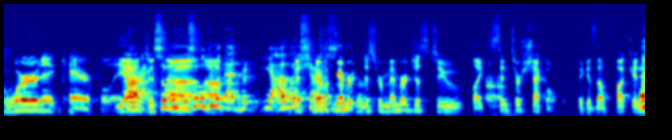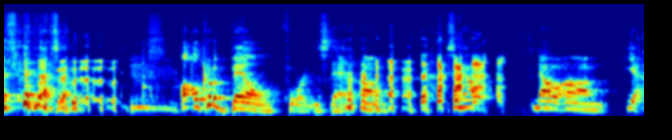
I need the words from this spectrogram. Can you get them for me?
Word it carefully. Yeah, All right, just, so, uh, so we'll do uh, it that, but yeah, I like just Shekel remember, remember just remember just to like censor shekel because they'll fucking That's, that's. I'll, I'll put a bell for it instead. Um, so now, now, um, yeah.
